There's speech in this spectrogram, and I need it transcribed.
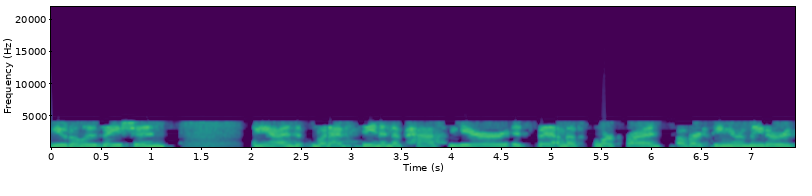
utilization. And what I've seen in the past year, it's been on the forefront of our senior leaders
